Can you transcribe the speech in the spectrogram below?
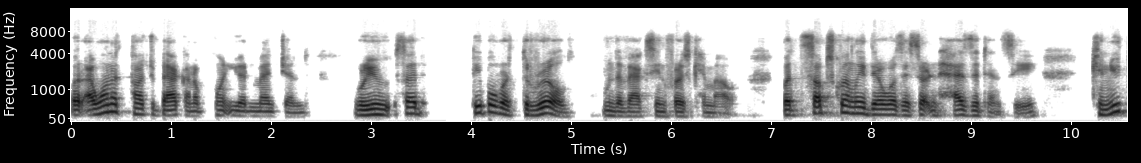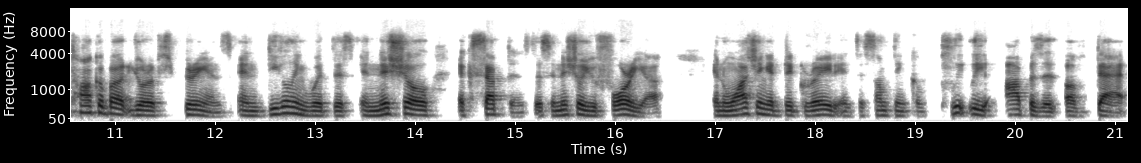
But I want to touch back on a point you had mentioned where you said people were thrilled when the vaccine first came out, but subsequently there was a certain hesitancy. Can you talk about your experience in dealing with this initial acceptance, this initial euphoria, and watching it degrade into something completely opposite of that?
